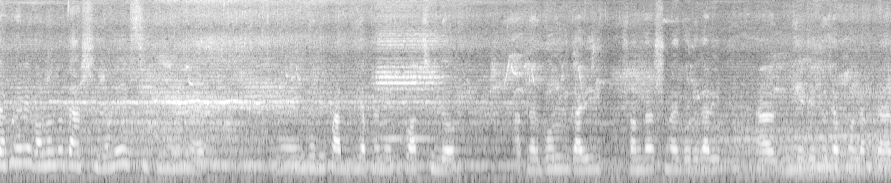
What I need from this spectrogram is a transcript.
যখন আমি গণতন্ত্রতে আসি অনেক স্মৃতি মনে হয়। নদীর পাড় দিয়ে আপনার মেয়েটি পথ ছিল, আপনার গরুর গাড়ি সন্ধ্যার সময় গরু গাড়ি নিয়ে যেত যখন আপনার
